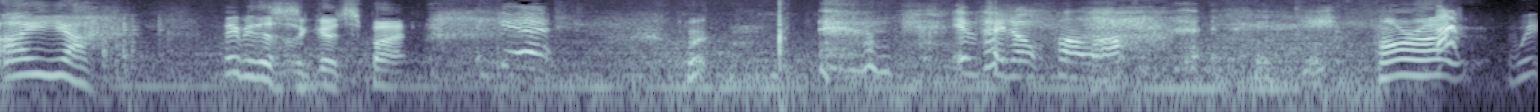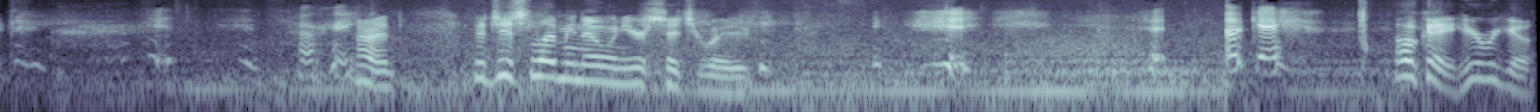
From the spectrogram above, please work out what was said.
I, uh, maybe this is a good spot. Yeah. What? if I don't fall off. All right. We, Sorry. all right. Just let me know when you're situated. Okay. Okay, here we go.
